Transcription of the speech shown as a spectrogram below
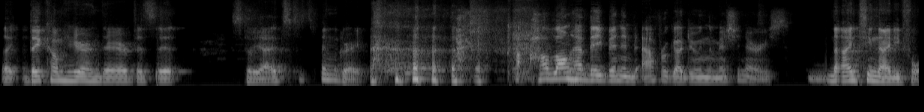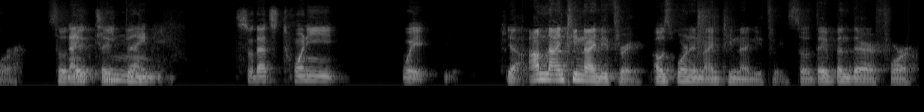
like they come here and there visit so yeah it's it's been great how long have they been in africa doing the missionaries 1994 so 1990 been... so that's 20 wait yeah i'm 1993 i was born in 1993 so they've been there for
